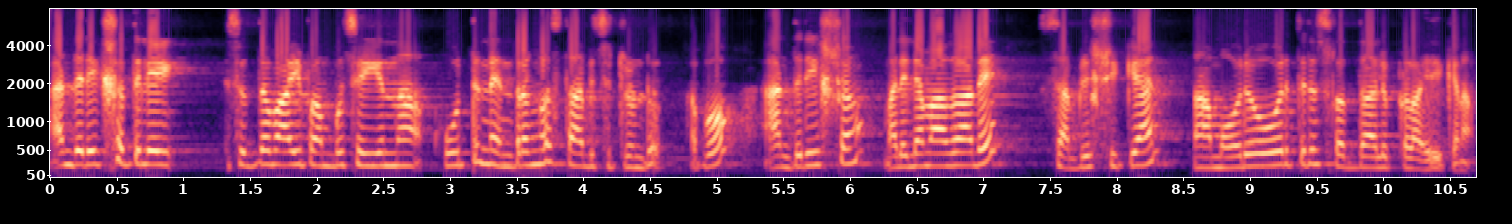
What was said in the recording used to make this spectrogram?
അന്തരീക്ഷത്തിലെ ശുദ്ധവായു പമ്പ് ചെയ്യുന്ന കൂറ്റൻ യന്ത്രങ്ങൾ സ്ഥാപിച്ചിട്ടുണ്ട്. അപ്പോൾ അന്തരീക്ഷം മലിനമാകാതെ സംരക്ഷിക്കാൻ നാം ഓരോരുത്തരും ശ്രദ്ധാലുക്കളായിരിക്കണം.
